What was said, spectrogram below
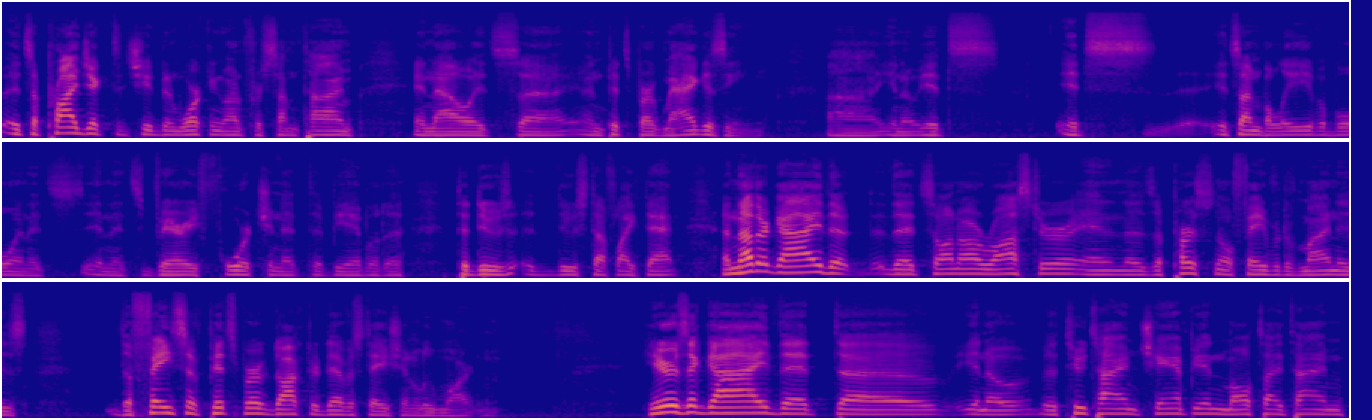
it's a project that she'd been working on for some time, and now it's uh, in Pittsburgh Magazine. Uh, you know, it's it's it's unbelievable, and it's and it's very fortunate to be able to to do do stuff like that. Another guy that that's on our roster and is a personal favorite of mine is the face of Pittsburgh, Doctor Devastation, Lou Martin. Here's a guy that uh, you know, the two-time champion, multi-time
